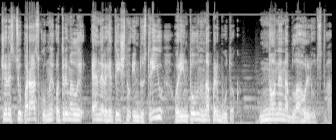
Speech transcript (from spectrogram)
Через цю поразку ми отримали енергетичну індустрію, орієнтовану на прибуток, но не на благо людства.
